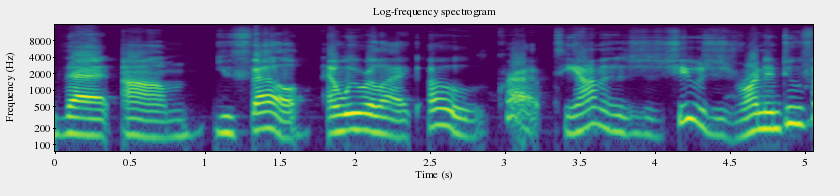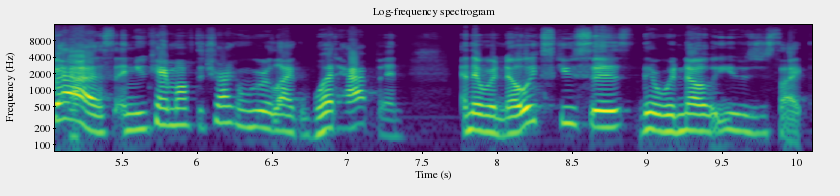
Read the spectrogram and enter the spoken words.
that um you fell, and we were like, "Oh crap, Tianna, she was just running too fast," and you came off the track, and we were like, "What happened?" And there were no excuses. There were no. You was just like,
